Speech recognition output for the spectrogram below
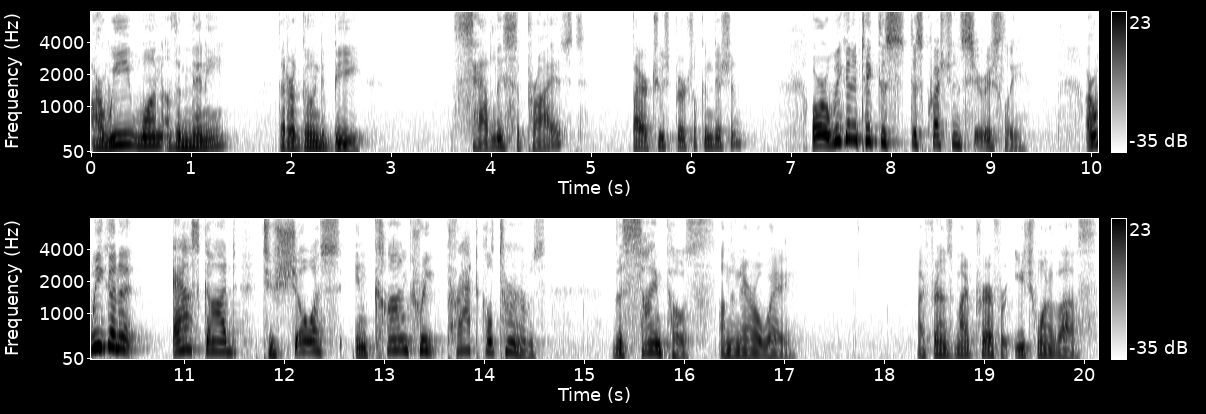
Are we one of the many that are going to be sadly surprised by our true spiritual condition? Or are we going to take this, this question seriously? Are we going to ask God to show us in concrete, practical terms the signposts on the narrow way? My friends, my prayer for each one of us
